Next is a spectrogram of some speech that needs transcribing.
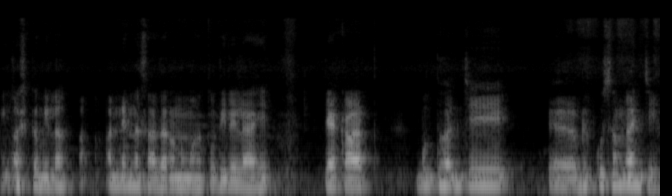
आणि अष्टमीला अ- अन्यांना साधारण महत्त्व दिलेलं आहे. त्या काळात बुद्धांचे भिक्खूसंघांचे भिक्खू संघांचे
